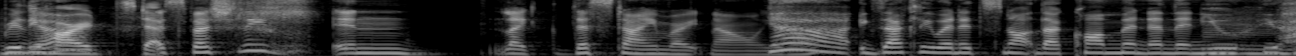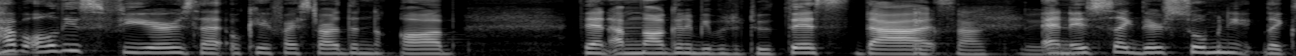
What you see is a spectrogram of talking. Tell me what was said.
really Hmm, Yeah. hard step Especially in like this time right now. you know? Yeah, exactly. When it's not that common, and then you you Mm. have all these fears that okay, if I start the niqab, then I'm not gonna be able to do this, that, Exactly. And it's like there's so many like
